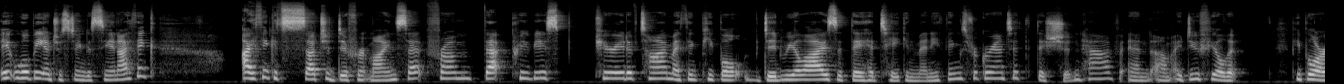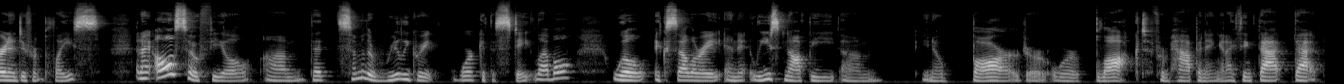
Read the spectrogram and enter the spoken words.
It will be interesting to see, and I think I think it's such a different mindset from that previous period of time. I think people did realize that they had taken many things for granted that they shouldn't have. And um, I do feel that people are in a different place. And I also feel um, that some of the really great work at the state level will accelerate and at least not be, um, you know, barred or, or blocked from happening. And I think that that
